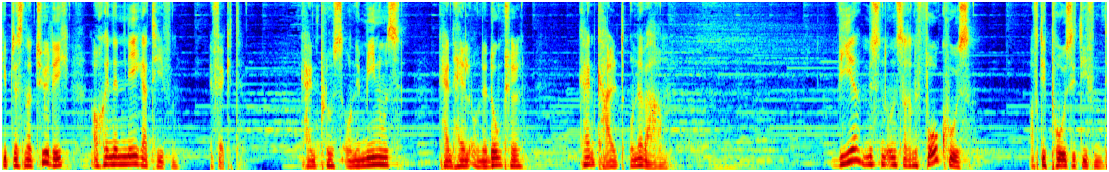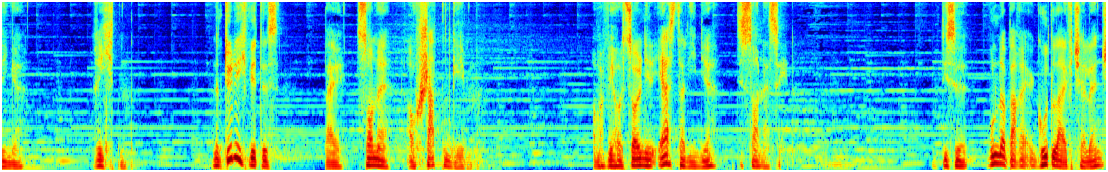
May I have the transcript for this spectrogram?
gibt es natürlich auch einen negativen Effekt. Kein Plus ohne Minus, kein Hell ohne Dunkel, kein Kalt ohne Warm. Wir müssen unseren Fokus auf die positiven Dinge richten. Natürlich wird es bei Sonne auch Schatten geben. Aber wir sollen in erster Linie die Sonne sehen. diese wunderbare Good Life Challenge,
